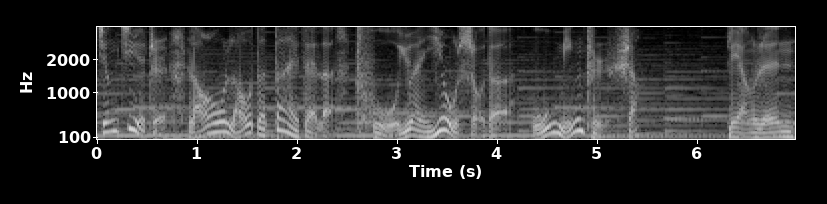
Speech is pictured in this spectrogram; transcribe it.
将戒指牢牢地戴在了楚院右手的无名指上，两人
